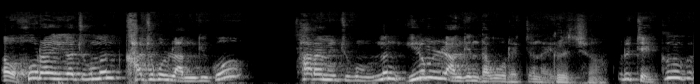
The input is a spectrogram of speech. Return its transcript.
어, 호랑이가 죽으면 가족을 남기고 사람이 죽으면 이름을 남긴다고 그랬잖아요. 그렇죠. 그렇지. 그,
